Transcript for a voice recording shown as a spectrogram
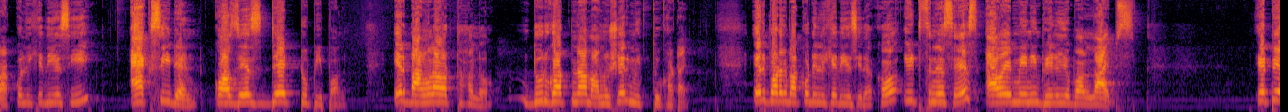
বাক্য লিখে দিয়েছি। Accident causes dead to people. এর বাংলা অর্থ হলো, দুর্ঘটনা মানুষের মৃত্যু ঘটায়। এরপরের বাক্যটি লিখে দিয়েছি, দেখো it snatches away many valuable lives এতে,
